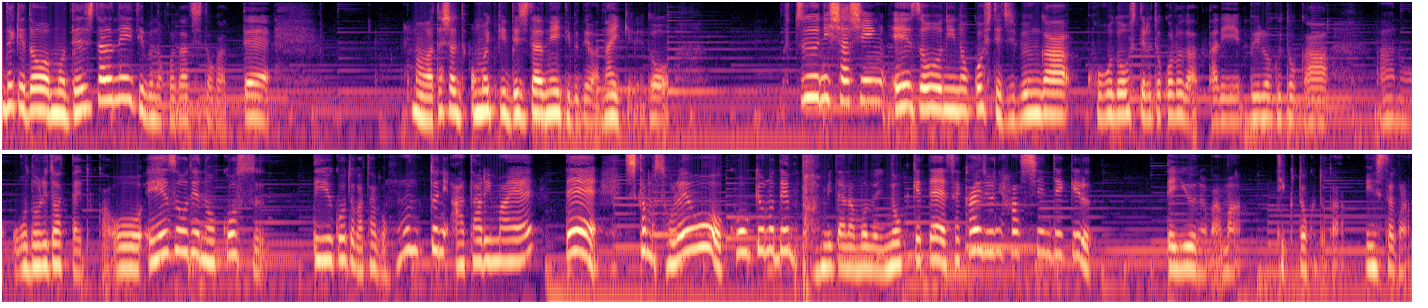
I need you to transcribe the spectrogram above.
だけどもうデジタルネイティブの子たちとかってまあ私は思いっきりデジタルネイティブではないけれど普通に写真映像に残して自分が行動してるところだったり Vlog とかあの踊りだったりとかを映像で残すっていうことが多分本当に当たり前でしかもそれを公共の電波みたいなものに乗っけて世界中に発信できるっていうのがまあ TikTok とか Instagram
